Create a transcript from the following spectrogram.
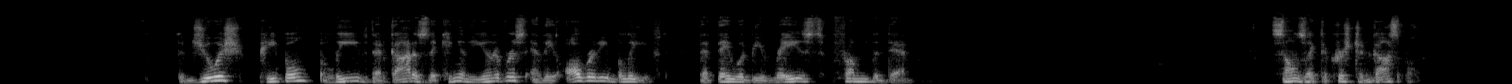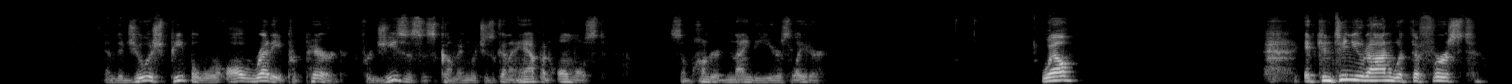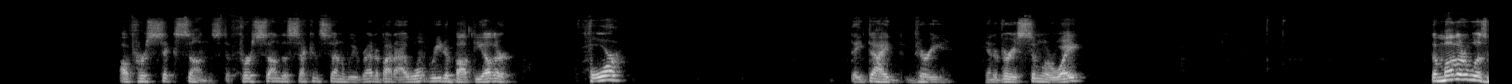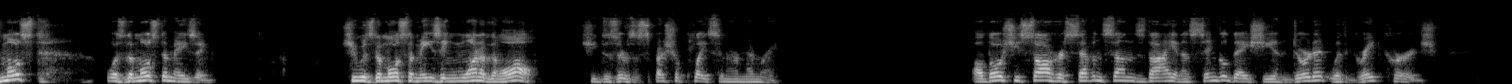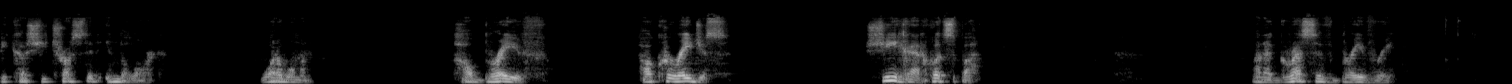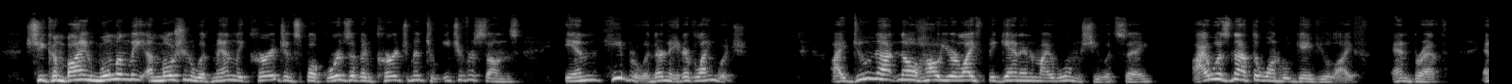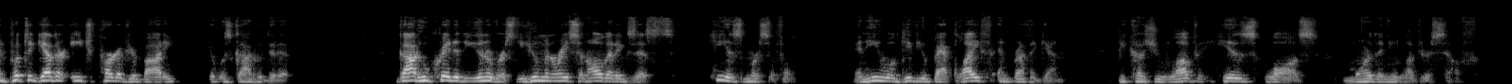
The Jewish people believe that God is the King of the universe, and they already believed that they would be raised from the dead. Sounds like the Christian gospel. And the Jewish people were already prepared for Jesus' coming, which is going to happen almost some 190 years later. Well, it continued on with the first of her six sons. The first son, the second son we read about. I won't read about the other four they died very in a very similar way. The mother was most was the most amazing. She was the most amazing one of them all. She deserves a special place in our memory. Although she saw her seven sons die in a single day, she endured it with great courage because she trusted in the Lord. What a woman. How brave, how courageous, she had chutzpah, an aggressive bravery. She combined womanly emotion with manly courage and spoke words of encouragement to each of her sons in Hebrew, in their native language. I do not know how your life began in my womb, she would say. I was not the one who gave you life and breath and put together each part of your body. It was God who did it. God who created the universe, the human race, and all that exists. He is merciful and he will give you back life and breath again because you love his laws more than you love yourself.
